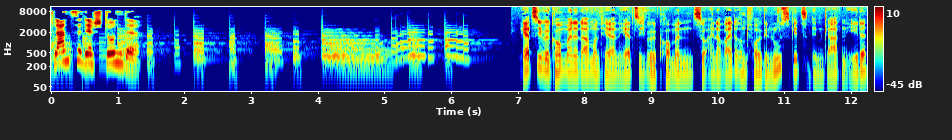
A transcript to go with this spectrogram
Pflanze der Stunde. Herzlich willkommen, meine Damen und Herren. Herzlich willkommen zu einer weiteren Folge News Skits in Garten Ede.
